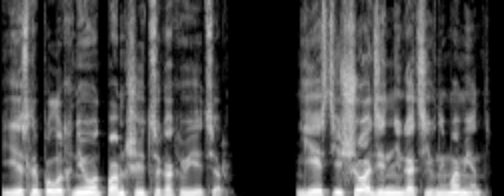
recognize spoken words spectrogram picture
Если полыхнет, помчится как ветер. Есть еще один негативный момент.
